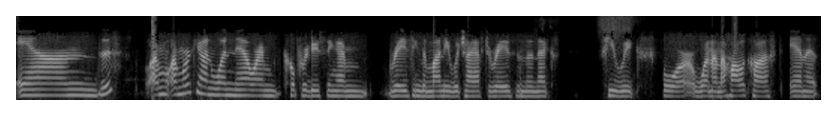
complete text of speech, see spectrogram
And this, I'm I'm working on one now. Where I'm co-producing. I'm raising the money, which I have to raise in the next few weeks for one on the Holocaust, and it's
